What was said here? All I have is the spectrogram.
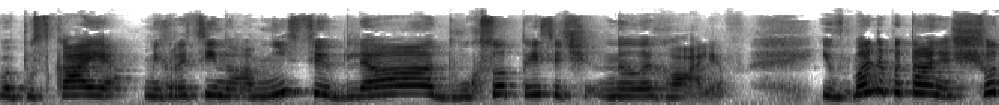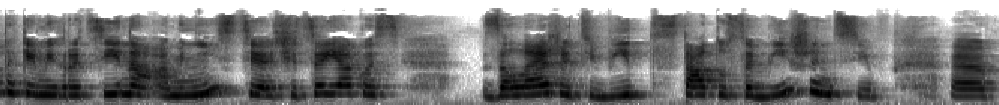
випускає міграційну амністію для 200 тисяч нелегалів. І в мене питання: що таке міграційна амністія? Чи це якось залежить від статусу біженців, е,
